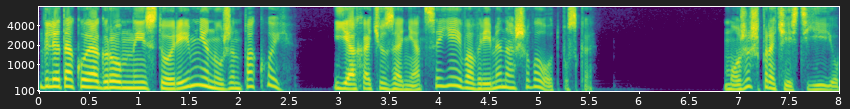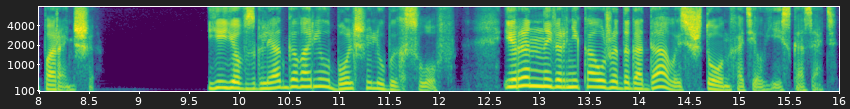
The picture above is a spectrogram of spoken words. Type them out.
Для такой огромной истории мне нужен покой. Я хочу заняться ей во время нашего отпуска. Можешь прочесть ее пораньше? Ее взгляд говорил больше любых слов. Ирен наверняка уже догадалась, что он хотел ей сказать.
